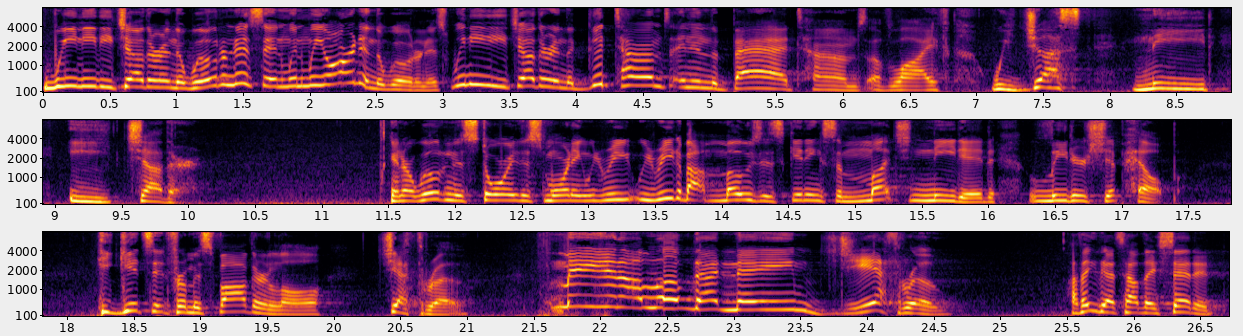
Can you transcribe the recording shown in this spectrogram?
We need each other in the wilderness and when we aren't in the wilderness. We need each other in the good times and in the bad times of life. We just need each other. In our wilderness story this morning, we read, we read about Moses getting some much needed leadership help. He gets it from his father in law, Jethro. Man, I love that name, Jethro. I think that's how they said it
